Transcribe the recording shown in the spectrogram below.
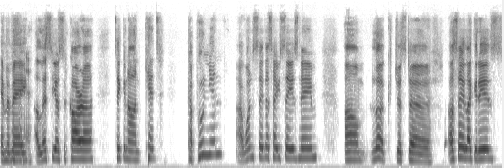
MMA, Alessio Sakara, taking on Kent Kapunian. I want to say that's how you say his name. Um, look, just uh, I'll say like it is.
